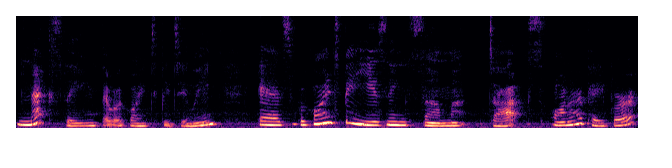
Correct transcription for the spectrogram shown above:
Next thing that we're going to be doing is we're going to be using some dots on our paper.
